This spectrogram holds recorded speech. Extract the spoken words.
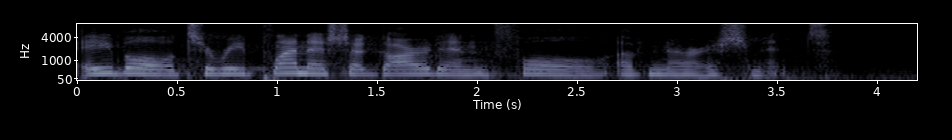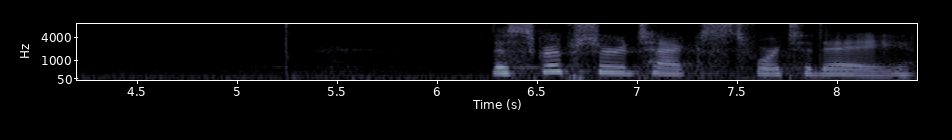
able to replenish a garden full of nourishment. The scripture text for today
